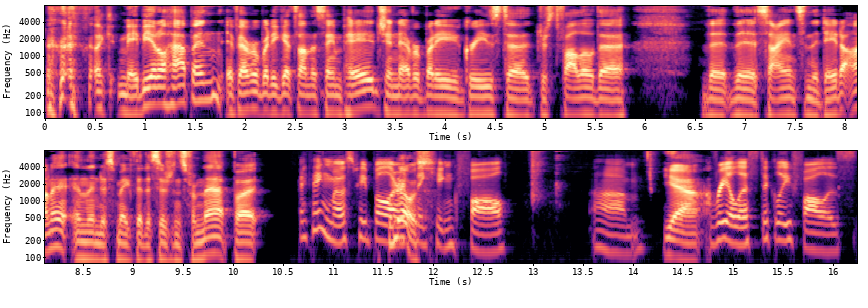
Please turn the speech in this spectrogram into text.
right. like maybe it'll happen if everybody gets on the same page and everybody agrees to just follow the the the science and the data on it and then just make the decisions from that but i think most people are knows? thinking fall um yeah realistically fall is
